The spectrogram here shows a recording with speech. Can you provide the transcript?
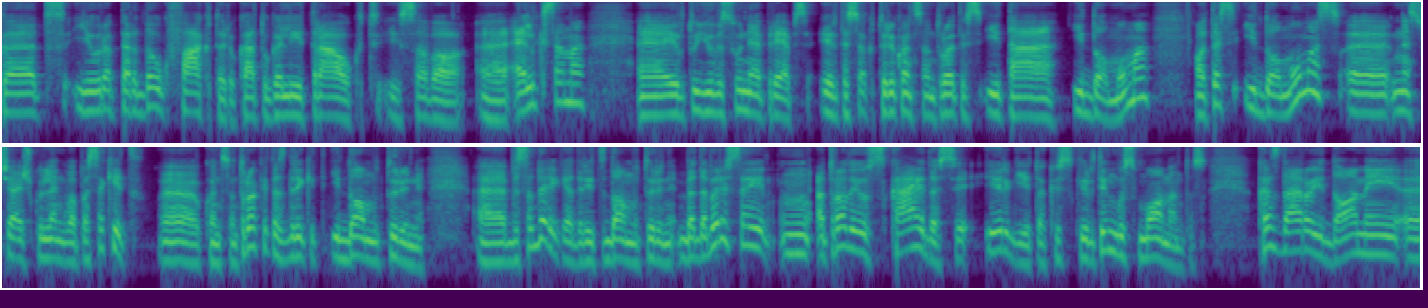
kad jau yra per daug faktorių, ką tu gali įtraukti į savo e, elgseną e, ir tu jų visų nepriepsi. Ir tiesiog turi koncentruotis į tą įdomumą. O tas įdomumas, e, nes čia aišku lengva pasakyti, e, koncentruokitės, darykit įdomų turinį. E, visada reikia daryti įdomų turinį. Bet dabar jisai m, atrodo jau skaidosi irgi į tokius skirtingus momentus. Kas daro įdomiai e,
